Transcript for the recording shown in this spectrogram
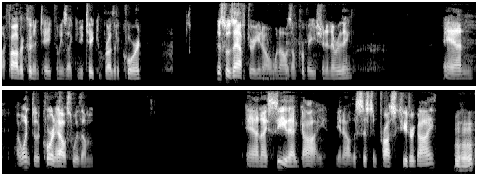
My father couldn't take him. He's like, "Can you take your brother to court?" This was after, you know, when I was on probation and everything. And I went to the courthouse with him, and I see that guy, you know, the assistant prosecutor guy Mm-hmm.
